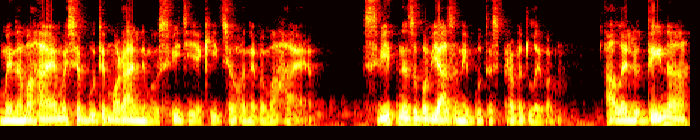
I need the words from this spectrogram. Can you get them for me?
Ми намагаємося бути моральними у світі, який цього не вимагає. Світ не зобов'язаний бути справедливим, але людина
